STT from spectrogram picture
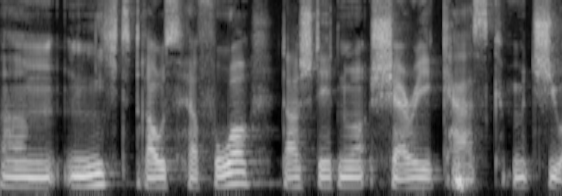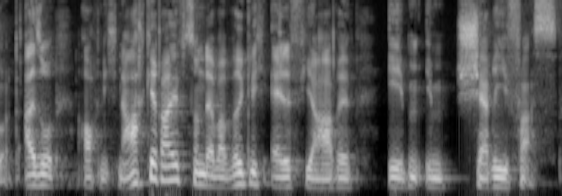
ähm, nicht draus hervor. Da steht nur Sherry Cask Matured. Also auch nicht nachgereift, sondern er war wirklich elf Jahre eben im Sherry-Fass.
